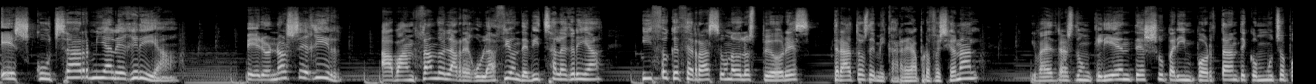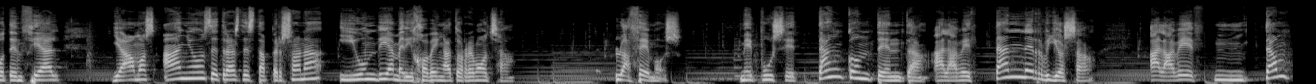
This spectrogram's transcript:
Escuchar mi alegría, pero no seguir avanzando en la regulación de dicha alegría, hizo que cerrase uno de los peores tratos de mi carrera profesional. Iba detrás de un cliente súper importante con mucho potencial. Llevamos años detrás de esta persona y un día me dijo, venga, Torremocha, lo hacemos. Me puse tan contenta, a la vez tan nerviosa, a la vez mm, tan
